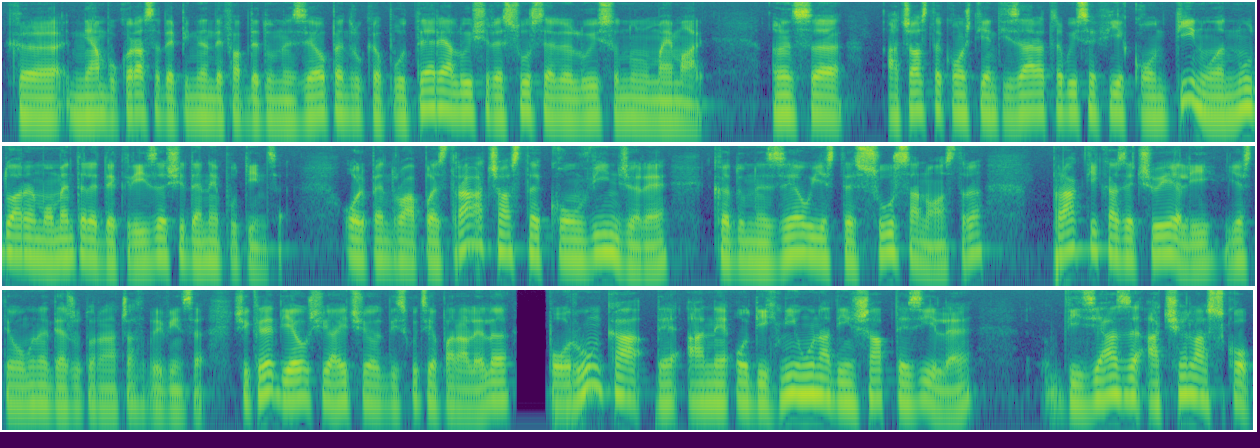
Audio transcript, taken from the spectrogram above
că ne-am bucurat să depindem de fapt de Dumnezeu pentru că puterea Lui și resursele Lui sunt mult mai mari. Însă această conștientizare trebuie să fie continuă, nu doar în momentele de criză și de neputință. Ori pentru a păstra această convingere că Dumnezeu este sursa noastră, practica zeciuielii este o mână de ajutor în această privință. Și cred eu, și aici e o discuție paralelă, porunca de a ne odihni una din șapte zile vizează același scop,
